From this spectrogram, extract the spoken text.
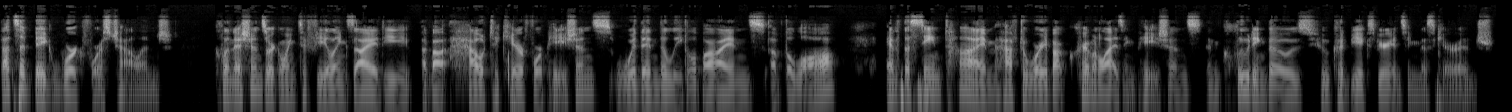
That's a big workforce challenge. Clinicians are going to feel anxiety about how to care for patients within the legal binds of the law, and at the same time have to worry about criminalizing patients, including those who could be experiencing miscarriage.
